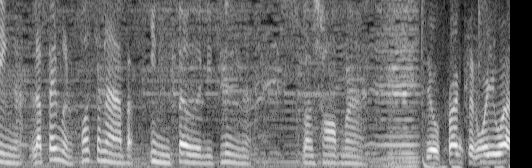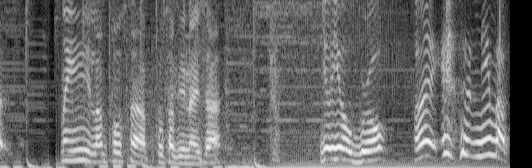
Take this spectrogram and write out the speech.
ริงๆอะแล้วเป็นเหมือนโฆษณาแบบอินเตอร์นิดนึงอะเราชอบมากเดี๋ยวแฟรงคลินว่าอยู่ว่านี่รับโทรศัพท์โทรศัพท์อยู่ไหนจ๊ะ โยโย่ bro เฮ้ย นี่แบบ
